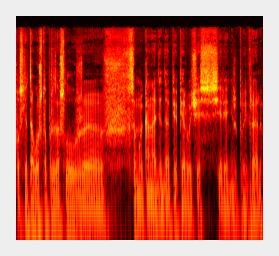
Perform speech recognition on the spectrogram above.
после того, что произошло уже в самой Канаде, да, первую часть серии они же проиграли.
